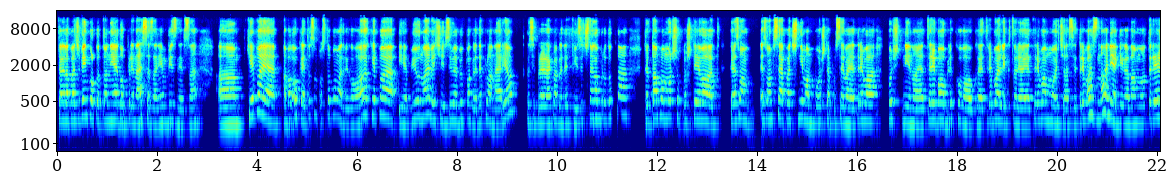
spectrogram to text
Tako da pač vem, koliko to nje doprinese za njen biznis. Um, kje pa je, ampak ok, to sem postopoma dvigovala, kje pa je bil največji izziv, je bil pa glede planerja ko si prej rekla, glede fizičnega produkta, ker tam pa moraš upoštevati, ker jaz imam, jaz imam vse, pač nimam pošte posebej, je treba poštnino, je treba oblikovalko, je treba lektorja, je treba moj čas, je treba znanje, ki ga dam notri,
